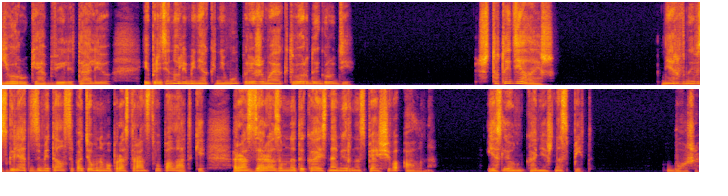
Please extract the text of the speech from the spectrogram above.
Его руки обвили талию и притянули меня к нему, прижимая к твердой груди. «Что ты делаешь?» Нервный взгляд заметался по темному пространству палатки, раз за разом натыкаясь на мирно спящего Алана. Если он, конечно, спит. Боже,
